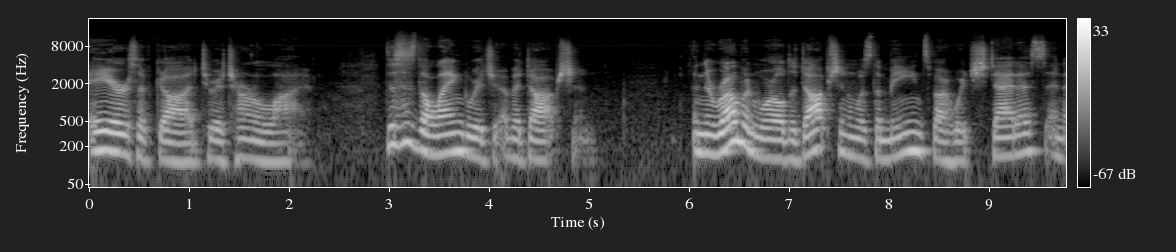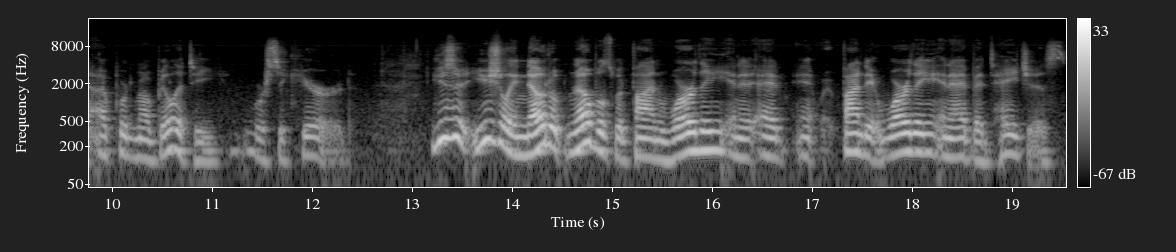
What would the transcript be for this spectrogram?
heirs of God to eternal life. This is the language of adoption. In the Roman world, adoption was the means by which status and upward mobility were secured. Usually, nobles would find worthy and find it worthy and advantageous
